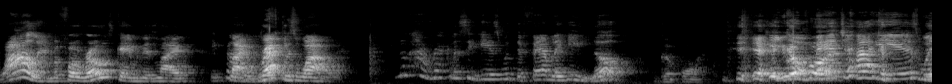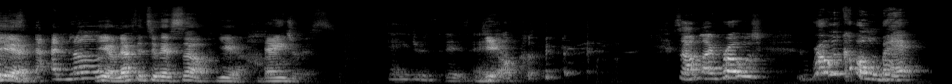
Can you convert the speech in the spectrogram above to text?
wilding before Rose came in his life, He probably- like reckless wilding. Look how reckless he is with the family he loves. Good point. Can yeah, you good point. imagine how he is when Yeah. he's not in love? Yeah, left into himself. Yeah, dangerous. Dangerous as hell. Yeah. so I'm like, Rose, Rose, come on back.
